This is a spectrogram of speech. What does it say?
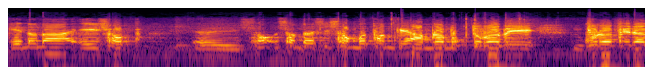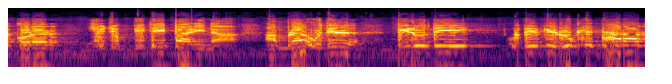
কেননা এইসব সন্ত্রাসী সংগঠনকে আমরা মুক্তভাবে ঘোরাফেরা করার সুযোগ দিতেই পারি না। আমরা ওদের বিরুদ্ধে, ওদেরকে রুখে দাঁড়ার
